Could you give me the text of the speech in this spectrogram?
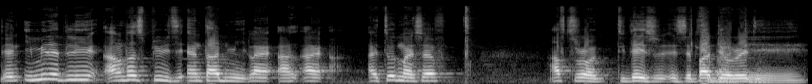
Then immediately another spirit entered me. Like I, I, I told myself, after all, today is, is a bad day already. day.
